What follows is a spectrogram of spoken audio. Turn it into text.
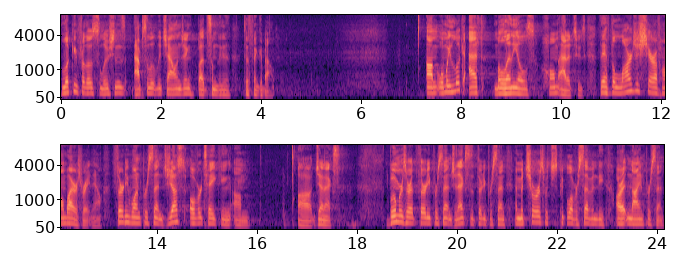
looking for those solutions, absolutely challenging, but something to, to think about. Um, when we look at millennials' home attitudes, they have the largest share of home buyers right now 31%, just overtaking um, uh, Gen X. Boomers are at 30%, Gen X is at 30%, and matures, which is people over 70, are at 9%.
